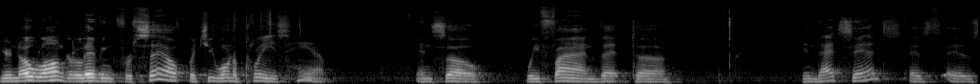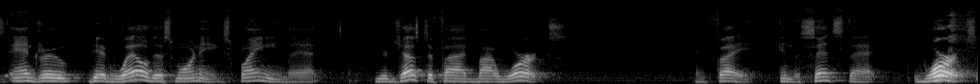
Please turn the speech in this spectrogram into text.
You're no longer living for self, but you want to please Him. And so we find that uh, in that sense, as, as Andrew did well this morning explaining that, you're justified by works and faith in the sense that works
